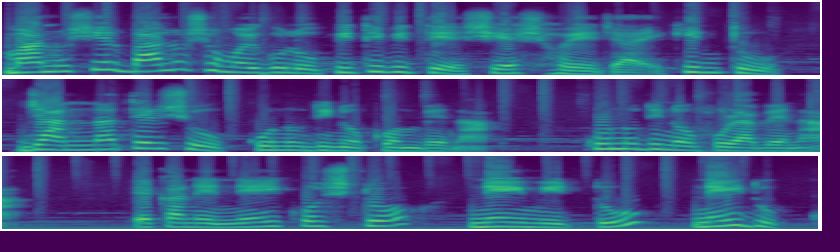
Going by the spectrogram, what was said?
মানুষের ভালো সময়গুলো পৃথিবীতে শেষ হয়ে যায়, কিন্তু জান্নাতের সুখ কোনোদিনও কমবে না, কোনোদিনও ফুরাবে না। এখানে নেই কষ্ট, নেই মৃত্যু, নেই দুঃখ।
